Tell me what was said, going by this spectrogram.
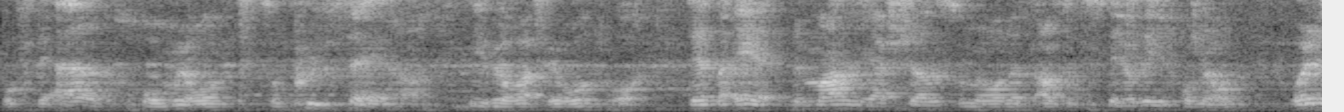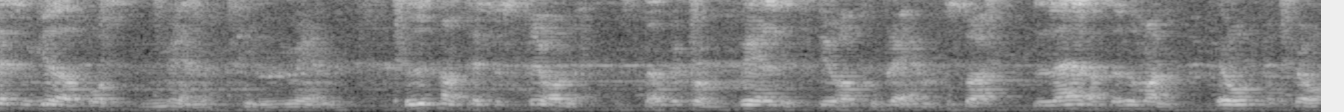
Och det är ett hormon som pulserar i våra ådror. Detta är det manliga könshormonet, alltså ett steroidhormon. Och det är det som gör oss män till män. Utan testosteron stöter vi på väldigt stora problem. Så att lära sig hur man återfår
